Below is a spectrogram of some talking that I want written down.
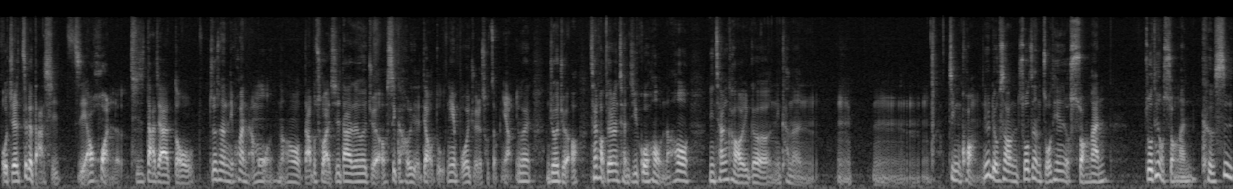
我觉得这个打席只要换了，其实大家都就算你换拿莫，然后打不出来，其实大家都会觉得哦是一个合理的调度，你也不会觉得说怎么样，因为你就会觉得哦，参考这段成绩过后，然后你参考一个你可能嗯嗯近况，因为刘少你说真的，昨天有双安，昨天有双安，可是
